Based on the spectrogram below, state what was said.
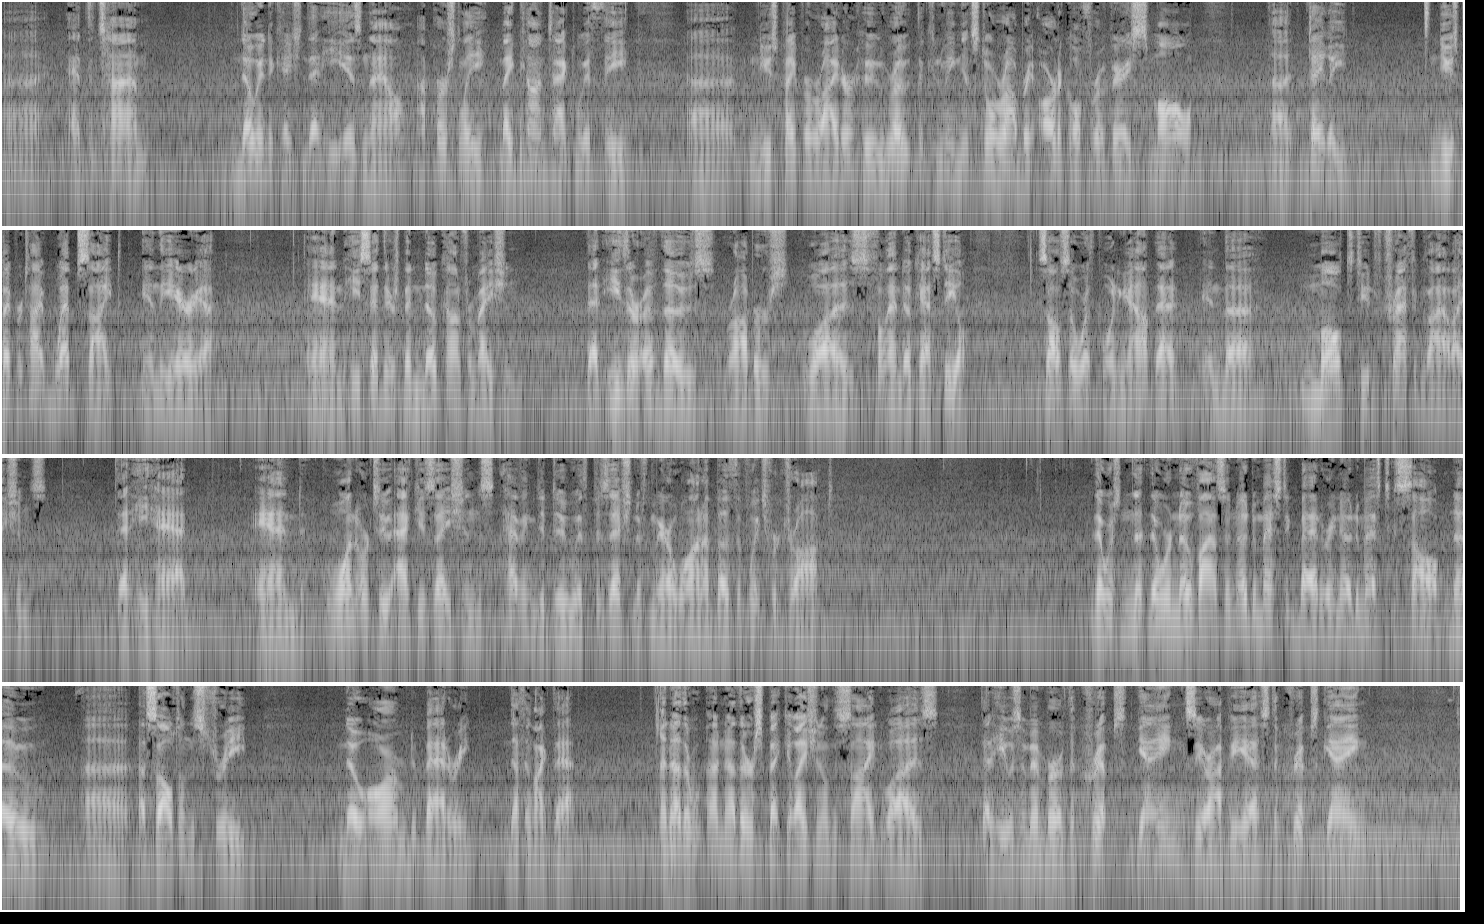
uh, at the time no indication that he is now. I personally made contact with the uh, newspaper writer who wrote the convenience store robbery article for a very small uh, daily newspaper type website in the area. And he said there's been no confirmation that either of those robbers was Philando Castile. It's also worth pointing out that in the multitude of traffic violations that he had, and one or two accusations having to do with possession of marijuana, both of which were dropped. There was no, there were no violence, so no domestic battery, no domestic assault, no uh, assault on the street, no armed battery, nothing like that. Another another speculation on the site was that he was a member of the Crips gang, CRIPS, the Crips gang.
